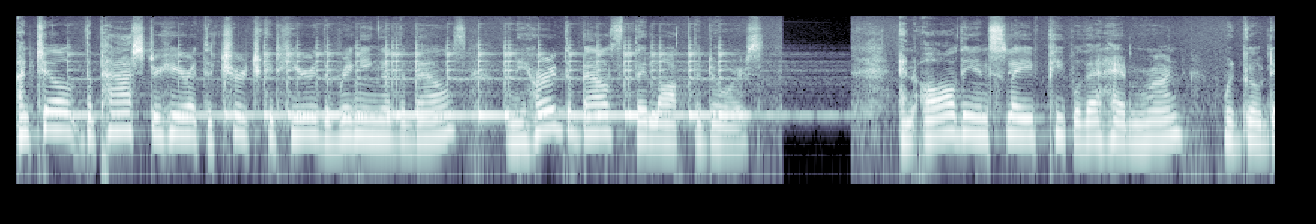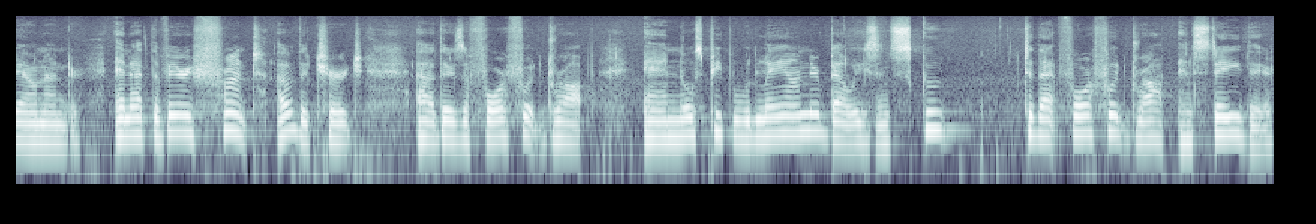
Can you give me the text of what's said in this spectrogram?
until the pastor here at the church could hear the ringing of the bells. When he heard the bells, they locked the doors. And all the enslaved people that had run would go down under. And at the very front of the church, uh, there's a four foot drop, and those people would lay on their bellies and scoot to that four foot drop and stay there.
